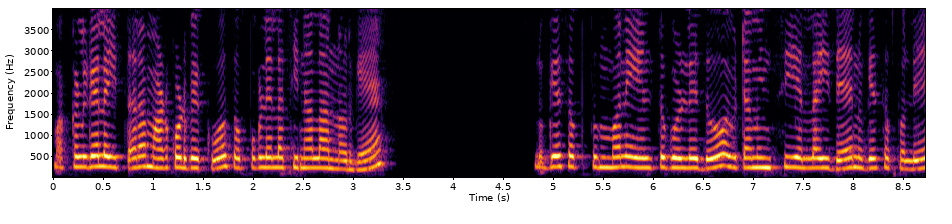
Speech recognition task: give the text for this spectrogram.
ಮಕ್ಕಳಿಗೆಲ್ಲ ಈ ಥರ ಮಾಡಿಕೊಡ್ಬೇಕು, ಸೊಪ್ಪುಗಳೆಲ್ಲ ತಿನ್ನಲ್ಲ ಅನ್ನೋರಿಗೆ. ನುಗ್ಗೆ ಸೊಪ್ಪು ತುಂಬಾ ಹೆಲ್ತ್ಗೆ ಒಳ್ಳೆಯದು ವಿಟಮಿನ್ ಸಿ ಎಲ್ಲ ಇದೆ ನುಗ್ಗೆ ಸೊಪ್ಪಲ್ಲಿ.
